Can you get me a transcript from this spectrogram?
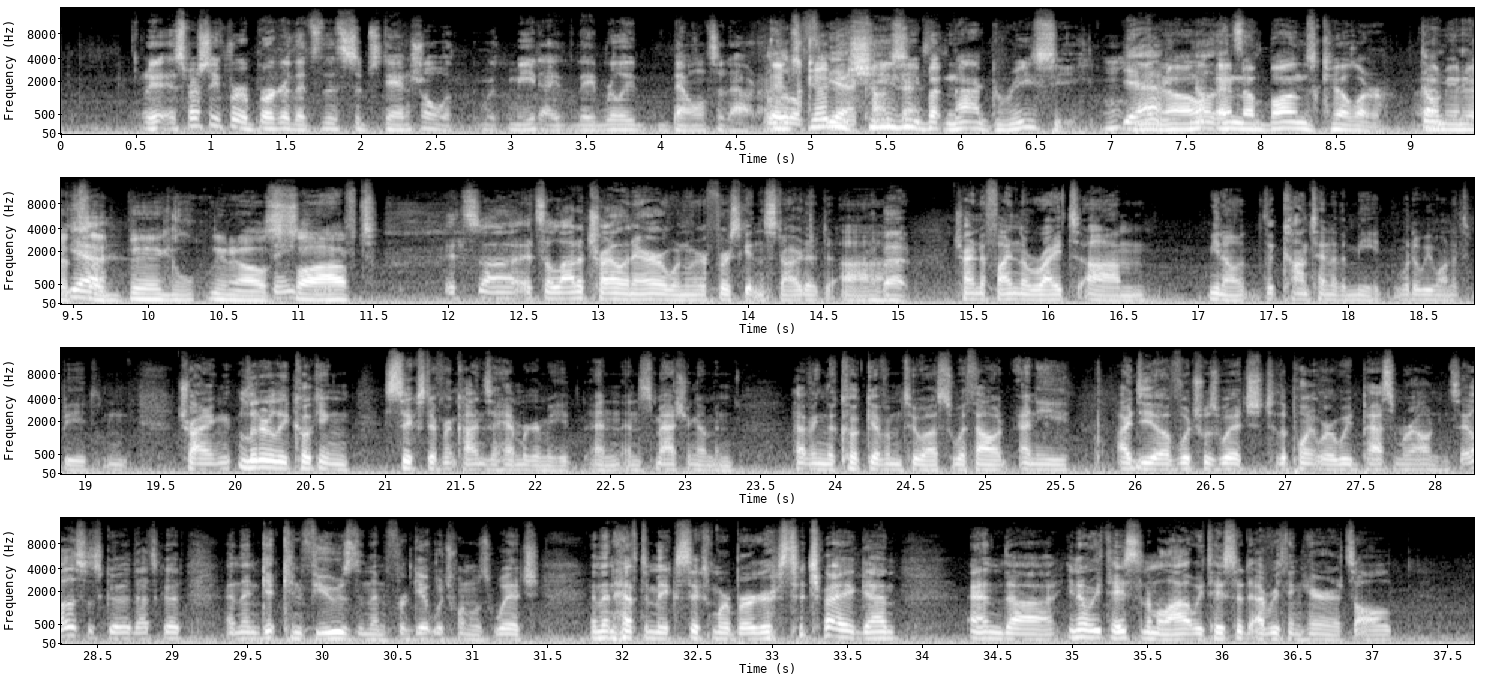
especially for a burger that's this substantial with, with meat, I, they really balance it out. A little- it's good yeah, and cheesy, context. but not greasy. Yeah, you know, no, and the bun's killer. I mean, it's yeah. a big, you know, Thank you. soft. It's uh, it's a lot of trial and error when we were first getting started. Uh, bet. Trying to find the right, um, you know, the content of the meat. What do we want it to be? And trying, literally cooking six different kinds of hamburger meat and, and smashing them and having the cook give them to us without any idea of which was which. To the point where we'd pass them around and say, "Oh, this is good, that's good," and then get confused and then forget which one was which, and then have to make six more burgers to try again. And uh, you know, we tasted them a lot. We tasted everything here. It's all,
